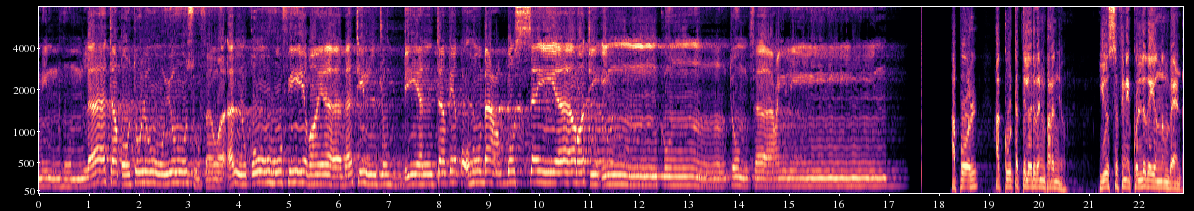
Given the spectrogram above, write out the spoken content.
منهم لا تقتلوا يوسف والقوه في غيابه الجب يلتقطه بعض السياره ان كنتم فاعلين അപ്പോൾ അക്കൂട്ടത്തിൽ ഒരുവൻ പറഞ്ഞു യൂസഫിനെ കൊല്ലുകയൊന്നും വേണ്ട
